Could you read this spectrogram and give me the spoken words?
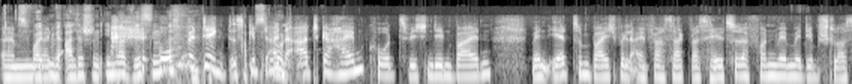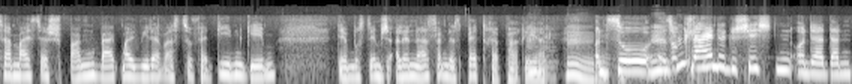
Ähm, das wollten wir alle schon immer wissen. Unbedingt. Es gibt eine Art Geheimcode zwischen den beiden. Wenn er zum Beispiel einfach sagt, was hältst du davon, wenn wir dem Schlossermeister Spangenberg mal wieder was zu verdienen geben, der muss nämlich alle Naslang das Bett reparieren. Mhm. Und so, mhm. so kleine Geschichten oder dann,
